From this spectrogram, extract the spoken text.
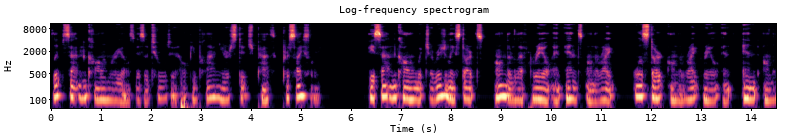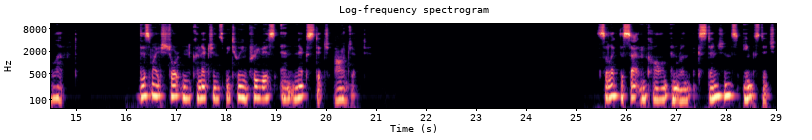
Flip Satin Column Rails is a tool to help you plan your stitch path precisely. A satin column which originally starts on the left rail and ends on the right will start on the right rail and end on the left. This might shorten connections between previous and next stitch object. Select the satin column and run extensions inkstitch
